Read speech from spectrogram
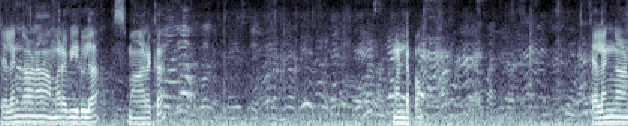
తెలంగాణ అమరవీరుల స్మారక మండపం. తెలంగాణ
